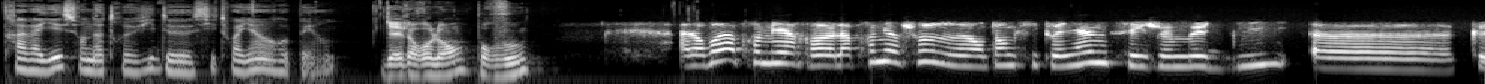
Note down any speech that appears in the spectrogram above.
travailler sur notre vie de citoyen européen. Gaël Roland, pour vous? Alors moi, la première, euh, la première chose euh, en tant que citoyenne, c'est que je me dis euh, que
